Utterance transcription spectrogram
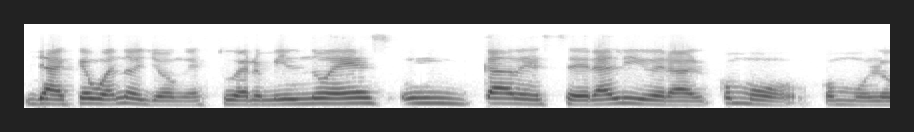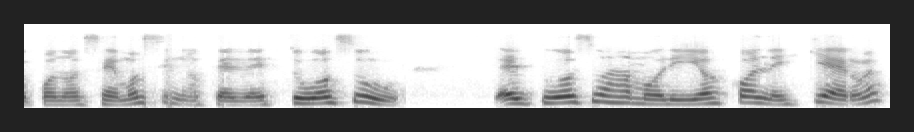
ya que, bueno, John Stuart Mill no es un cabecera liberal como, como lo conocemos, sino que él estuvo su, él tuvo sus amoríos con la izquierda.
